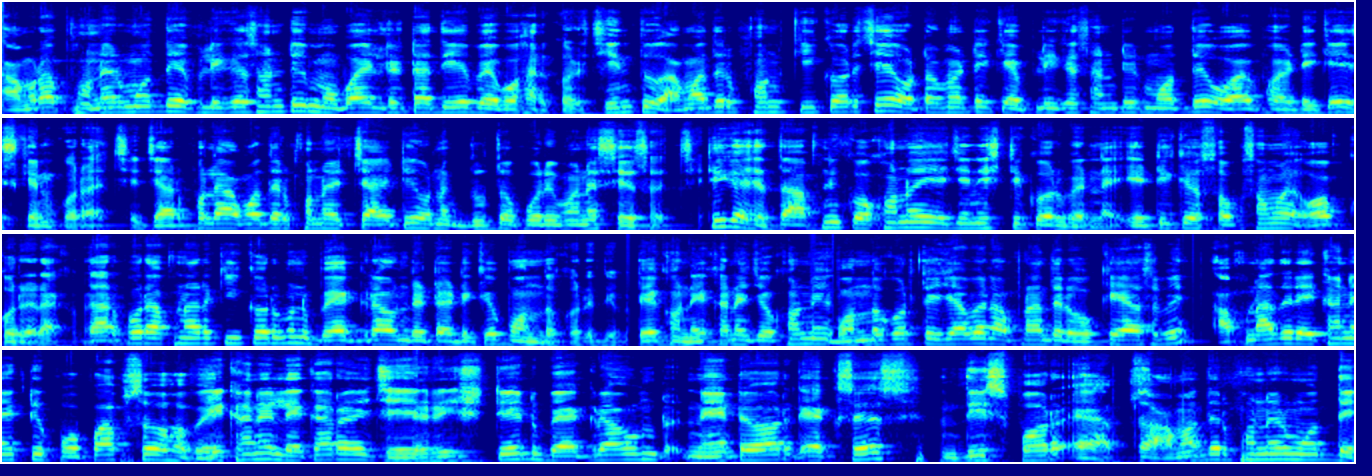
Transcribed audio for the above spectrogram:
আমরা ফোনের মধ্যে অ্যাপ্লিকেশনটি মোবাইল ডেটা দিয়ে ব্যবহার করি। কিন্তু আমাদের ফোন কি করছে? অটোমেটিক অ্যাপ্লিকেশনটির মধ্যে ওয়াইফাইটিকে স্ক্যান করাচ্ছে। যার ফলে আমাদের ফোনের চাইটি অনেক দ্রুত পরিমাণে শেষ হচ্ছে। ঠিক আছে? তো আপনি কখনোই এই জিনিসটি করবেন না। এটিকে সবসময় অফ করে রাখবেন। তারপর আপনারা কি করবেন? ব্যাকগ্রাউন্ড ডেটাটিকে বন্ধ করে দেবেন। দেখুন, এখানে যখনই বন্ধ করতে যাবেন, আপনাদের ওকে আসবে। আপনাদের এখানে একটি পপ আপ শো হবে। এখানে লেখা রয়েছে restrict background network access this for app তো আমাদের ফোনের মধ্যে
